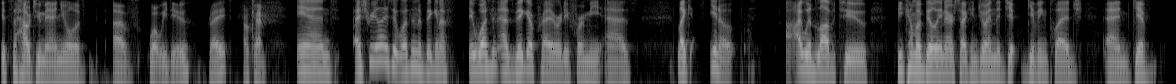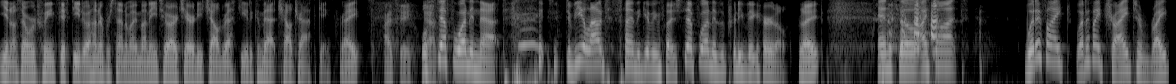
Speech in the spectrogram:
it's the how-to manual of of what we do, right? Okay. And I just realized it wasn't a big enough it wasn't as big a priority for me as like, you know, I would love to become a billionaire so I can join the Giving Pledge and give you know somewhere between 50 to 100 percent of my money to our charity child rescue to combat child trafficking right i see well yes. step one in that to be allowed to sign the giving pledge step one is a pretty big hurdle right and so i thought what if i what if i tried to write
